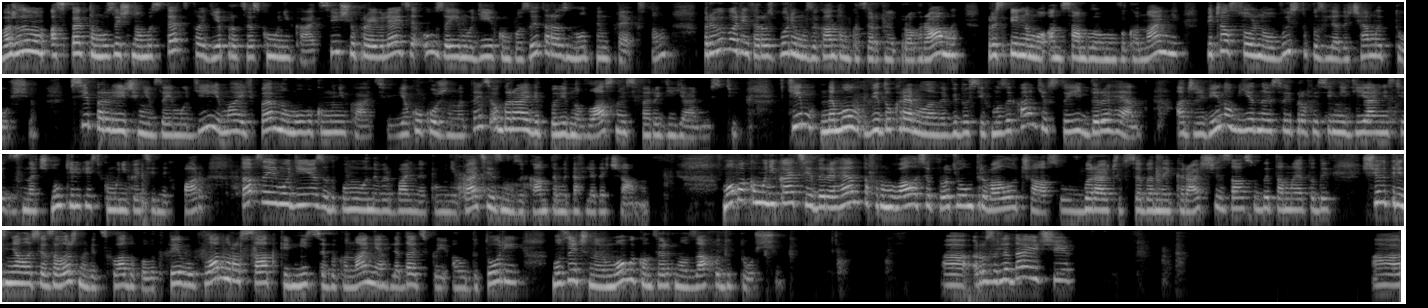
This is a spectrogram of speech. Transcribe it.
Важливим аспектом музичного мистецтва є процес комунікації, що проявляється у взаємодії композитора з нотним текстом, при виборі та розборі музикантом концертної програми, при спільному ансамблевому виконанні, під час сольного виступу з глядачами тощо. Всі перелічені взаємодії мають певну мову комунікацію, яку кожен митець обирає відповідно власної сфери діяльності. Втім, немов відокремлено від усіх музикантів стоїть диригент, адже він об'єднує в своїй професійній діяльності значну кількість комунікаційних пар та взаємодіє за допомогою невербальної комунікації з музикантами та глядачами. Мова комунікації диригента формувалася протягом тривалого часу, вбираючи в себе найкращі засоби та методи, що відрізнялися залежно від складу колективу, плану розсадки, місця виконання глядацької аудиторії, музичної мови, концертного заходу тощо. Розглядаючи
